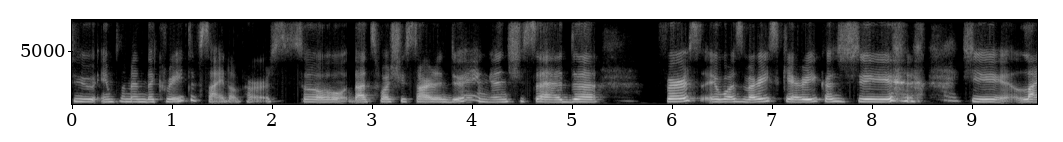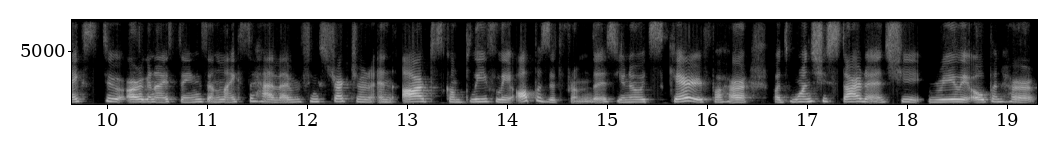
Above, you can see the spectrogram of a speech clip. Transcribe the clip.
to implement the creative side of hers. So that's what she started doing. And she said, uh, first it was very scary because she she likes to organize things and likes to have everything structured and art is completely opposite from this you know it's scary for her. But once she started she really opened her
